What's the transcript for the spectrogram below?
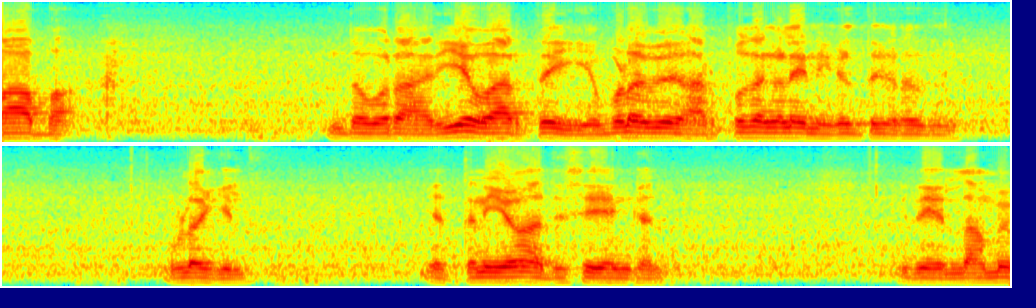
பாபா. இந்த ஒரு அரிய வார்த்தை எவ்வளவு அற்புதங்களை நிகழ்த்துகிறது உலகில். எத்தனையோ அதிசயங்கள். இது எல்லாமே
